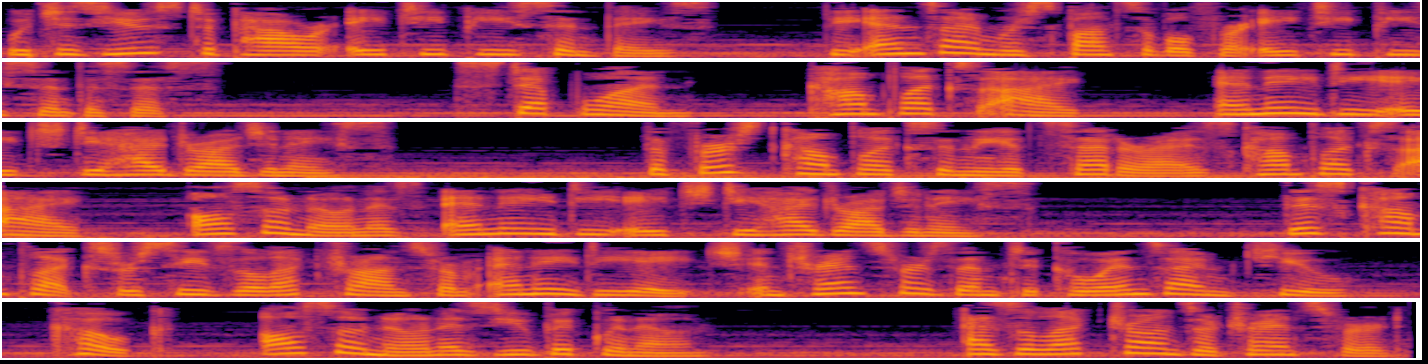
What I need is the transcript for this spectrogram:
which is used to power ATP synthase, the enzyme responsible for ATP synthesis. Step 1. Complex I, NADH dehydrogenase. The first complex in the ETC is complex I, also known as NADH dehydrogenase. This complex receives electrons from NADH and transfers them to coenzyme Q, CoQ, also known as ubiquinone. As electrons are transferred,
